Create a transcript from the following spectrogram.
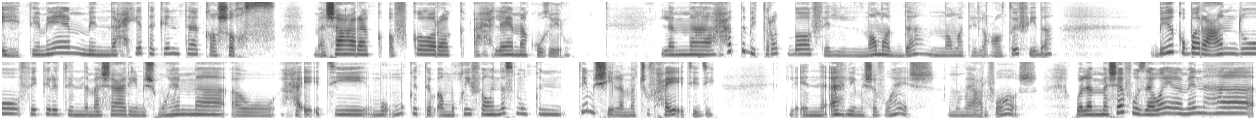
اهتمام من ناحيتك أنت كشخص مشاعرك أفكارك أحلامك وغيره. لما حد بيتربى في النمط ده النمط العاطفي ده بيكبر عنده فكرة إن مشاعري مش مهمة أو حقيقتي ممكن تبقى مخيفة والناس ممكن تمشي لما تشوف حقيقتي دي لأن أهلي ما شافوهاش هم ما يعرفوهاش. ولما شافوا زوايا منها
